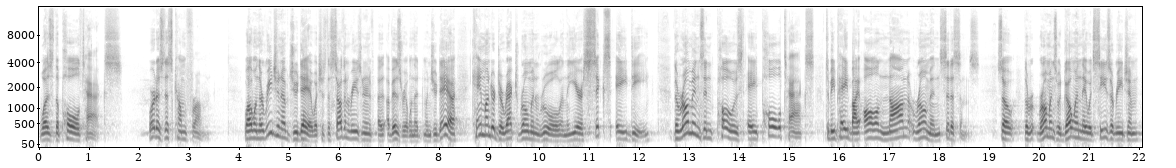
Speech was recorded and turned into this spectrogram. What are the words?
was the poll tax. Where does this come from? Well, when the region of Judea, which is the southern region of, Israel, when, the, when Judea came under direct Roman rule in the year 6 AD, the Romans imposed a poll tax to be paid by all non Roman citizens. So the Romans would go in, they would seize a region,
